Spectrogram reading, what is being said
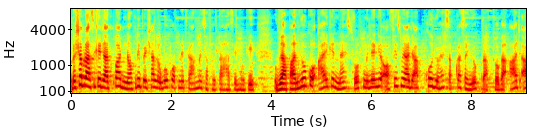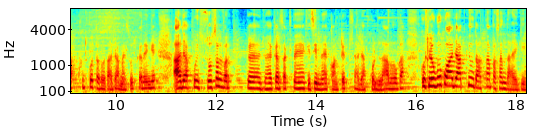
वृषभ राशि के जातकों आज नौकरी पेशा लोगों को अपने काम में सफलता हासिल होगी। व्यापारियों को आय के नए स्रोत मिलेंगे। ऑफ़िस में आज आपको जो है सबका सहयोग प्राप्त होगा। आज आप खुद को तरोताज़ा महसूस करेंगे। आज आप कोई सोशल वर्क, जो है कर सकते हैं, किसी नए कॉन्टेक्ट से आज आपको लाभ होगा। कुछ लोगों को आज आपकी उदारता पसंद आएगी।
